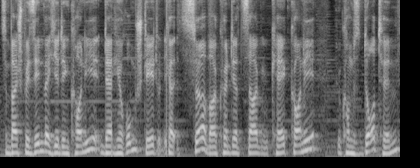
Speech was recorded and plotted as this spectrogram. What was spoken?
Zum Beispiel sehen wir hier den Conny, der hier rumsteht und als Server könnt ihr jetzt sagen, okay, Conny, du kommst dorthin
